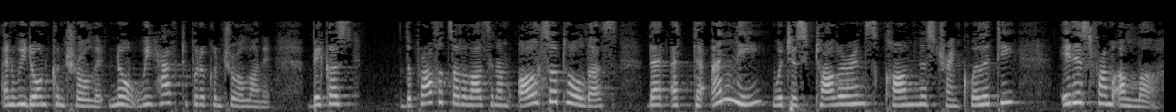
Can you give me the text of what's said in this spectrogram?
and we don't control it. No, we have to put a control on it. Because the Prophet ﷺ also told us that at-ta'anni, which is tolerance, calmness, tranquility, it is from Allah.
